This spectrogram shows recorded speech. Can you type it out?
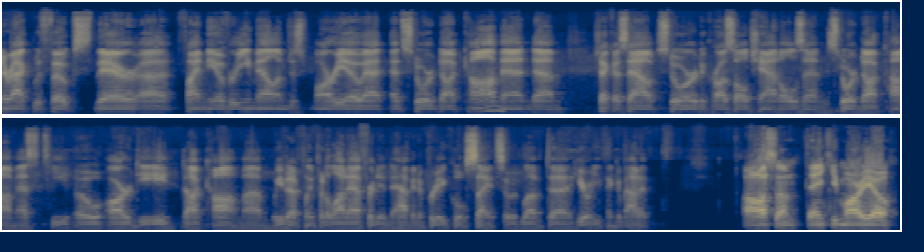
interact with folks there. Uh, find me over email. I'm just Mario at at stord.com and um, check us out Stord across all channels and stord.com s-t-o-r-d.com um, we've definitely put a lot of effort into having a pretty cool site so would love to hear what you think about it awesome thank you mario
